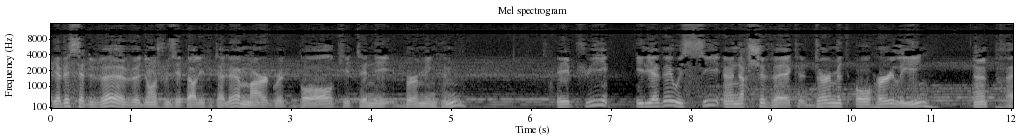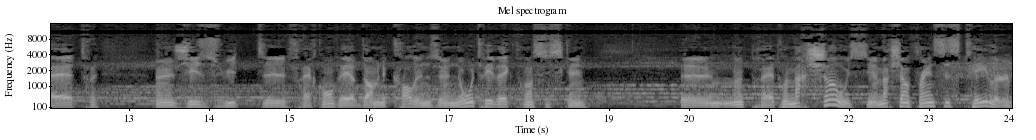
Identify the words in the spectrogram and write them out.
Il y avait cette veuve dont je vous ai parlé tout à l'heure, Margaret Ball, qui était née Birmingham. Et puis, il y avait aussi un archevêque, Dermot O'Hurley, un prêtre, un jésuite, euh, frère convert, Dominic Collins, un autre évêque franciscain, euh, un prêtre, un marchand aussi, un marchand Francis Taylor,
